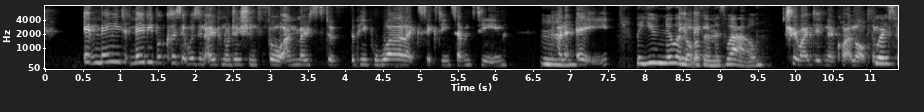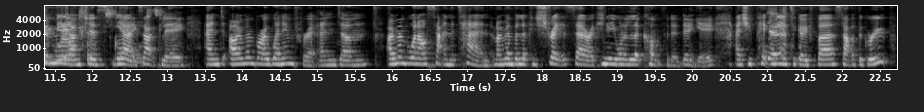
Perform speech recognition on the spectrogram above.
it made maybe because it was an open audition for, and most of the people were like 16, 17 Mm. kind of age. But you knew a lot of them as well. True, I did know quite a lot of them. Whereas for me, I'm just yeah, exactly. And I remember I went in for it, and um, I remember when I was sat in the tent, and I remember looking straight at Sarah because you know you want to look confident, don't you? And she picked Yeah. me to go first out of the group,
